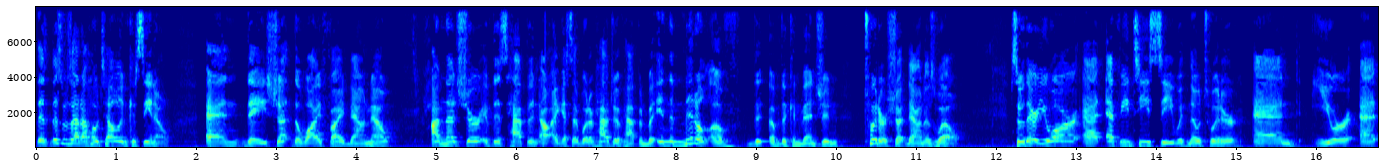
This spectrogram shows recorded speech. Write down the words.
this, this was at a hotel and casino and they shut the wi-fi down. Now i'm not sure if this happened oh, i guess it would have had to have happened but in the middle of the of the convention twitter shut down as well so there you are at FETC with no Twitter, and you're at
